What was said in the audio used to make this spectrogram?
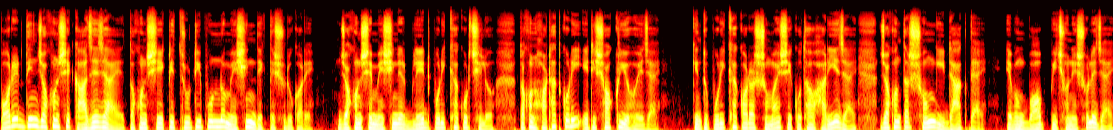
পরের দিন যখন সে কাজে যায়, তখন সে একটি ত্রুটিপূর্ণ মেশিন দেখতে শুরু করে। যখন সে মেশিনের ব্লেড পরীক্ষা করছিল, তখন হঠাৎ করেই এটি সক্রিয় হয়ে যায়। কিন্তু পরীক্ষা করার সময় সে কোথাও হারিয়ে যায় যখন তার সঙ্গী ডাক দেয় এবং বব পিছনে সলে যায়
